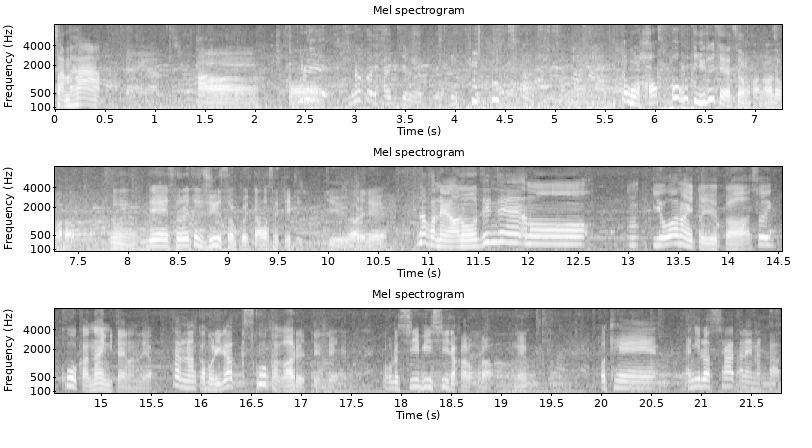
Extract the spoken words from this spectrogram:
สามห้าあーこれ中に入ってるやつ多分葉っぱをこうやって茹でたやつなのかなだからうんでそれとジュースをこうやって合わせてるっていうあれでなんかねあの全然あのん 酔わないというかそういう効果ないみたいなんだよただなんかもうリラックス効果があるっていうんでこれ CBC だからほらねโอเคอันนี้รสชาติอะไรนะครับ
